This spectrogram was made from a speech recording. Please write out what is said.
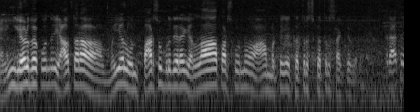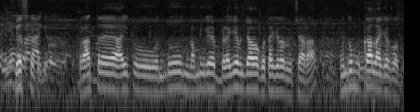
ಹೆಂಗೆ ಹೇಳಬೇಕು ಅಂದರೆ ಯಾವ ಥರ ಮೈಯಲ್ಲಿ ಒಂದು ಪಾರ್ಸು ಬಿಡ್ದಿರಾಗ ಎಲ್ಲ ಪಾರ್ಸ್ಕೊಂಡು ಆ ಮಟ್ಟಿಗೆ ಕತ್ತರಿಸಿ ಕತ್ತರಿಸಿ ಹಾಕಿದ್ದಾರೆ. ಫೇಸ್ ಕಟ್ಟಿಗೆ. ರಾತ್ರಿ ಆಯಿತು ಒಂದು ನಮಗೆ ಬೆಳಗ್ಗೆ ಜಾವ ಗೊತ್ತಾಗಿರೋದು ವಿಚಾರ ಒಂದು ಮುಕ್ಕಾಲು ಆಗಿರ್ಬೋದು.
